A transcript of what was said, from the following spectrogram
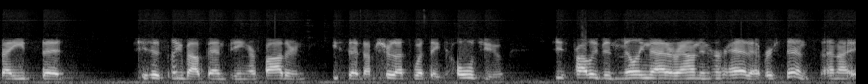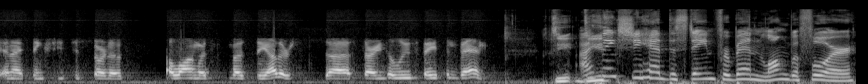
Sayid said, she said something about Ben being her father, and he said, "I'm sure that's what they told you." She's probably been milling that around in her head ever since, and I and I think she's just sort of, along with most of the others, uh, starting to lose faith in Ben. Do you, do I you, think she had disdain for Ben long before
